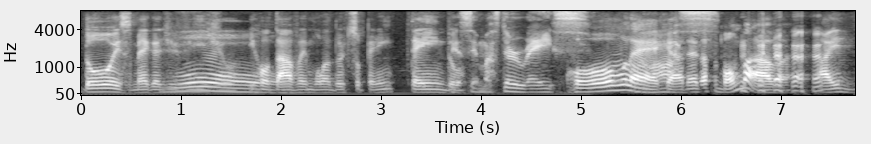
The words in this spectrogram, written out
2 mega de Uou. vídeo e rodava emulador de Super Nintendo. PC Master Race. Ô, moleque, Nossa. o negócio bombava. Aí,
